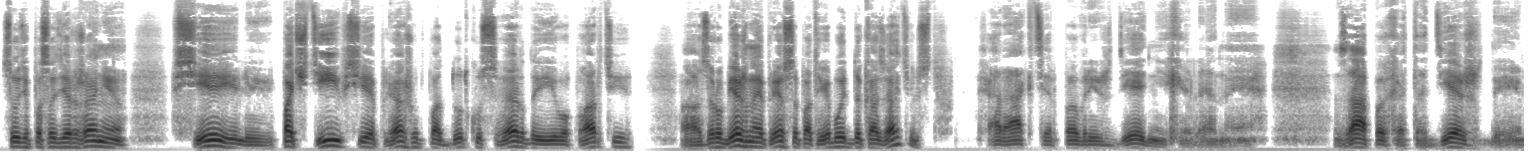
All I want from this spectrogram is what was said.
Судя по содержанию, все или почти все пляшут под дудку Сверда и его партии, а зарубежная пресса потребует доказательств. Характер повреждений Хелены, запах от одежды,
